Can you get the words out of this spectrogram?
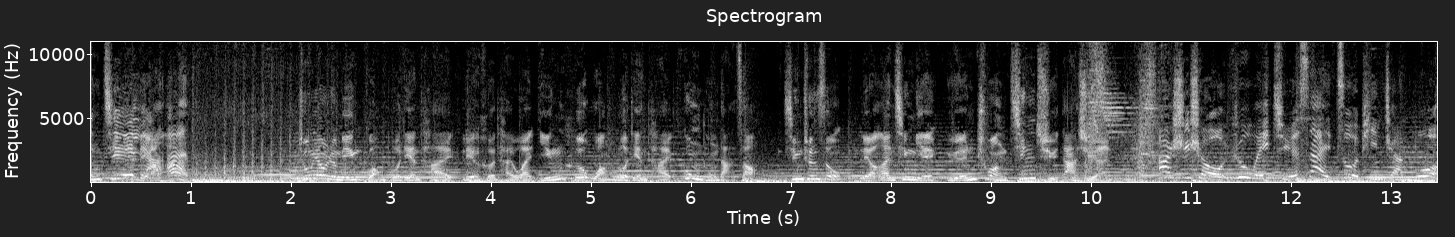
连接两岸。中央人民广播电台联合台湾银河网络电台共同打造《青春颂》两岸青年原创金曲大选。二十首入围决赛作品展播。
